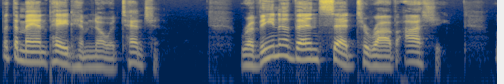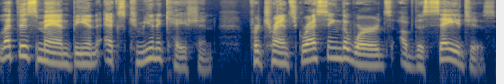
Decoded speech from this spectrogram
but the man paid him no attention. Ravina then said to Rav Ashi, Let this man be in excommunication for transgressing the words of the sages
